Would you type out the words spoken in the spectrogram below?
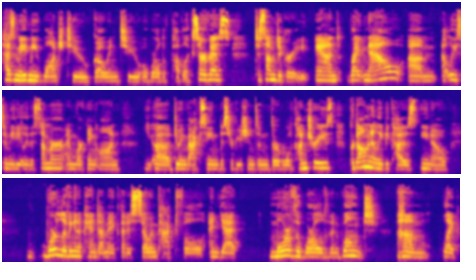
has made me want to go into a world of public service to some degree. And right now, um, at least immediately this summer, I'm working on uh, doing vaccine distributions in third world countries, predominantly because, you know, we're living in a pandemic that is so impactful, and yet more of the world than won't um, like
